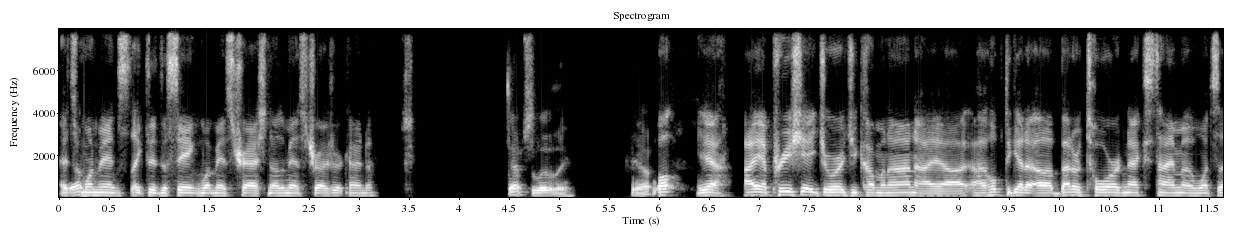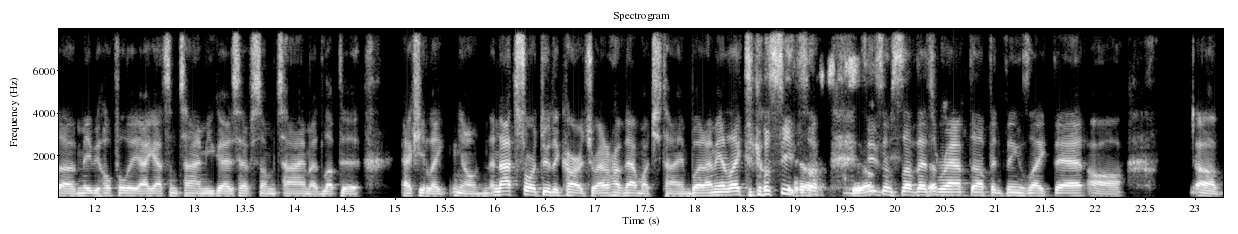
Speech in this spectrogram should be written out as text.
it's one man's like the, the saying, one man's trash, another man's treasure, kind of. Absolutely. Yeah. Well, yeah, I appreciate George you coming on. I uh, I hope to get a, a better tour next time. Uh, once uh, maybe hopefully I got some time. You guys have some time. I'd love to actually like you know not sort through the cards. Right? I don't have that much time, but I mean I'd like to go see yeah. some yeah. see some stuff that's wrapped up and things like that. Uh, uh,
